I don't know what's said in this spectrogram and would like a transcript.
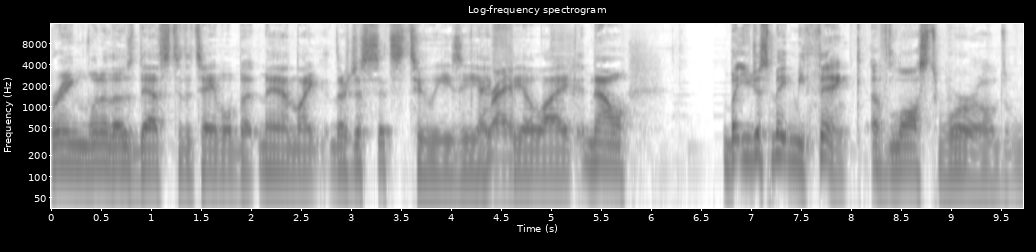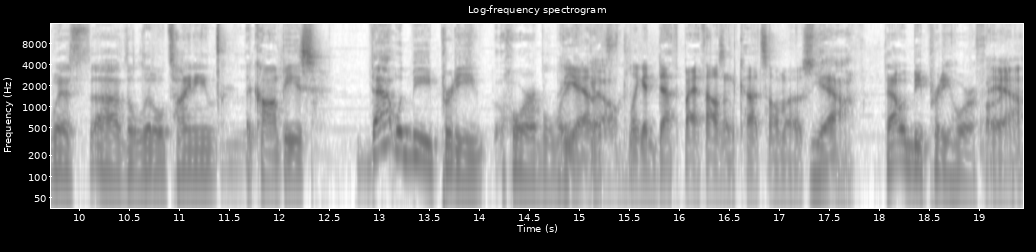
bring one of those deaths to the table, but man, like, there's just it's too easy. I Right. feel like now. But you just made me think of Lost World with uh, the little tiny. The compies, That would be pretty horrible yeah, that's like a death by a thousand cuts almost. yeah, that would be pretty horrifying. yeah.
